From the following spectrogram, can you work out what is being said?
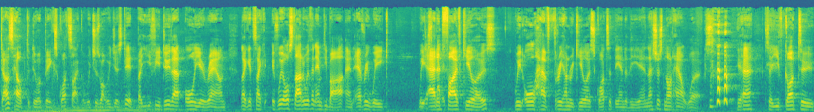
does help to do a big squat cycle, which is what we just did. But if you do that all year round, like it's like if we all started with an empty bar and every week we, just added, added- five kilos, we'd all have 300 kilo squats at the end of the year. And that's just not how it works. yeah? So you've got to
